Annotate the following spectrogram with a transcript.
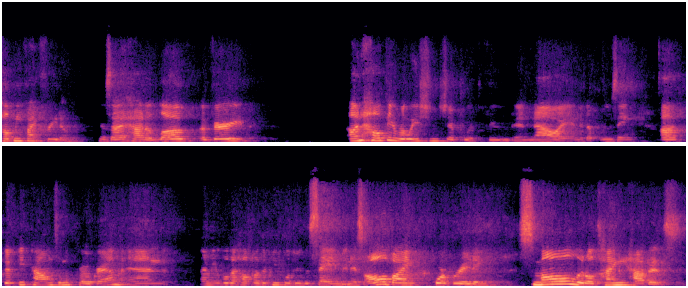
Help me find freedom because i had a love a very unhealthy relationship with food and now i ended up losing uh, 50 pounds in the program and i'm able to help other people do the same. And it's all by incorporating small little tiny habits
